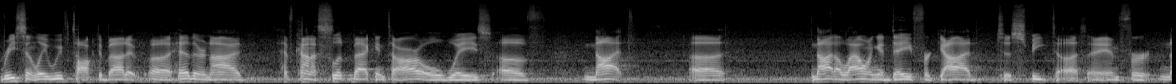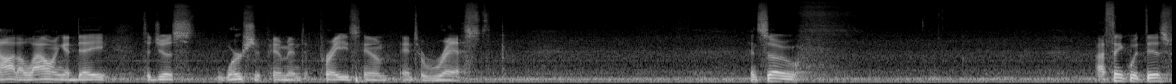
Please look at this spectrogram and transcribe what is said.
recently we've talked about it. Uh, Heather and I have kind of slipped back into our old ways of not, uh, not allowing a day for God to speak to us and for not allowing a day to just worship Him and to praise Him and to rest. And so I think with this,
